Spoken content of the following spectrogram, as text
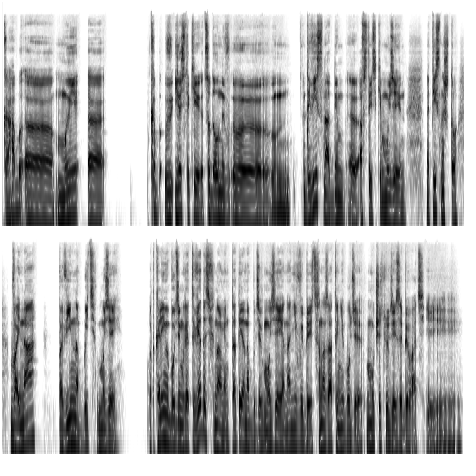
каб э, мы э, каб ёсць такі цудоўны э, дэвіз на адным э, австрыйскім музеем напісана што вайна павінна быць музей вот калі мы будем гэта ведаць феномен тады она будзе в музее она не выберется назад і не будзе мучыць людзей забіваць і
